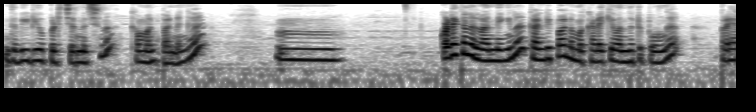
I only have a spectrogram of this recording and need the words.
இந்த வீடியோ பிடிச்சிருந்துச்சுன்னா கமெண்ட் பண்ணுங்கள் um, கொடைக்கானல் வந்தீங்கன்னா கண்டிப்பாக நம்ம கடைக்கு வந்துட்டு போங்க. பிரயாணம்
